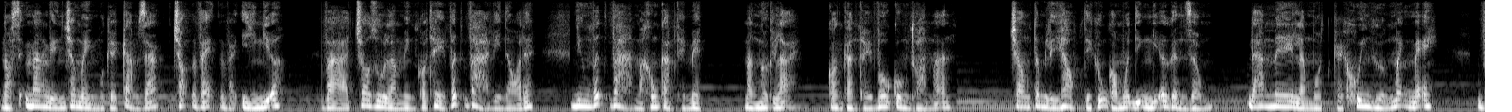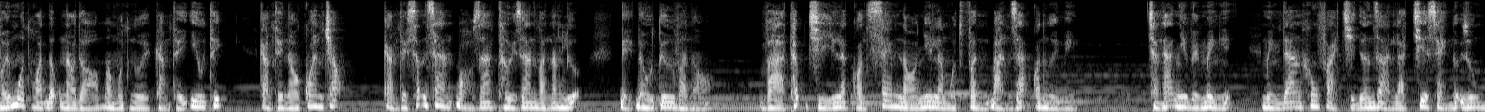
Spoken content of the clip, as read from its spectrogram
Nó sẽ mang đến cho mình một cái cảm giác trọn vẹn và ý nghĩa và cho dù là mình có thể vất vả vì nó đấy, nhưng vất vả mà không cảm thấy mệt, mà ngược lại còn cảm thấy vô cùng thỏa mãn. Trong tâm lý học thì cũng có một định nghĩa gần giống. Đam mê là một cái khuynh hướng mạnh mẽ. Với một hoạt động nào đó mà một người cảm thấy yêu thích, cảm thấy nó quan trọng, cảm thấy sẵn sàng bỏ ra thời gian và năng lượng để đầu tư vào nó, và thậm chí là còn xem nó như là một phần bản dạng con người mình. Chẳng hạn như với mình ấy mình đang không phải chỉ đơn giản là chia sẻ nội dung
